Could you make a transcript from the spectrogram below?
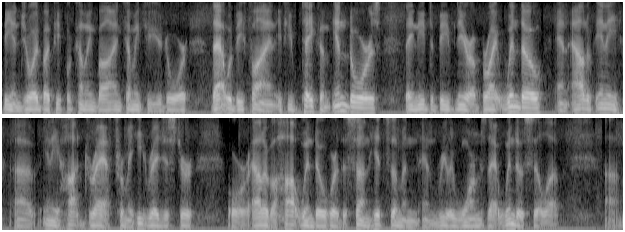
be enjoyed by people coming by and coming to your door. That would be fine. If you take them indoors, they need to be near a bright window and out of any uh, any hot draft from a heat register or out of a hot window where the sun hits them and, and really warms that windowsill up. Um,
